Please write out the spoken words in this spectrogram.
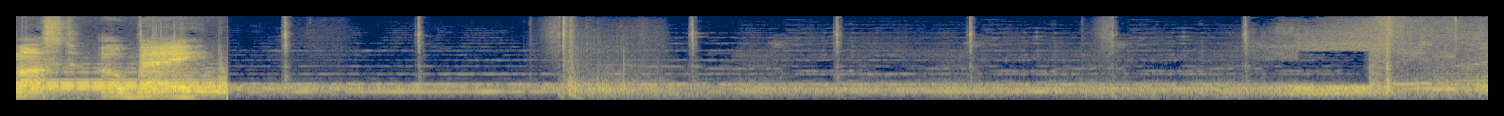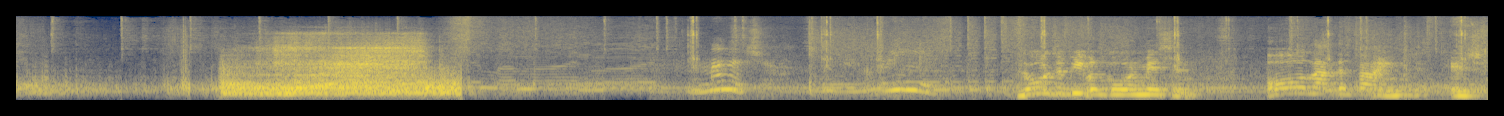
must obey. Manager, what do you mean? Loads of people going missing. All that they find is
